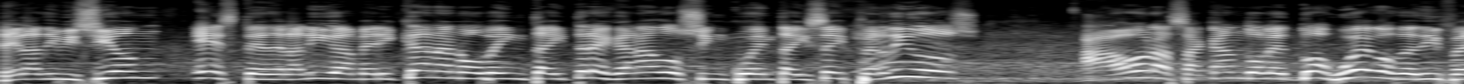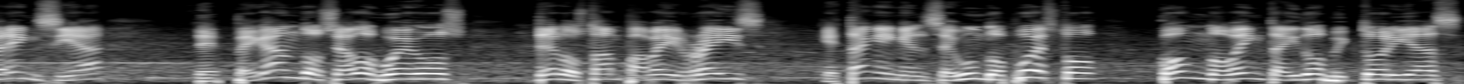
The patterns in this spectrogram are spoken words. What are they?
de la división este de la Liga Americana, 93 ganados, 56 perdidos. Ahora sacándole dos juegos de diferencia, despegándose a dos juegos de los Tampa Bay Rays, que están en el segundo puesto con 92 victorias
